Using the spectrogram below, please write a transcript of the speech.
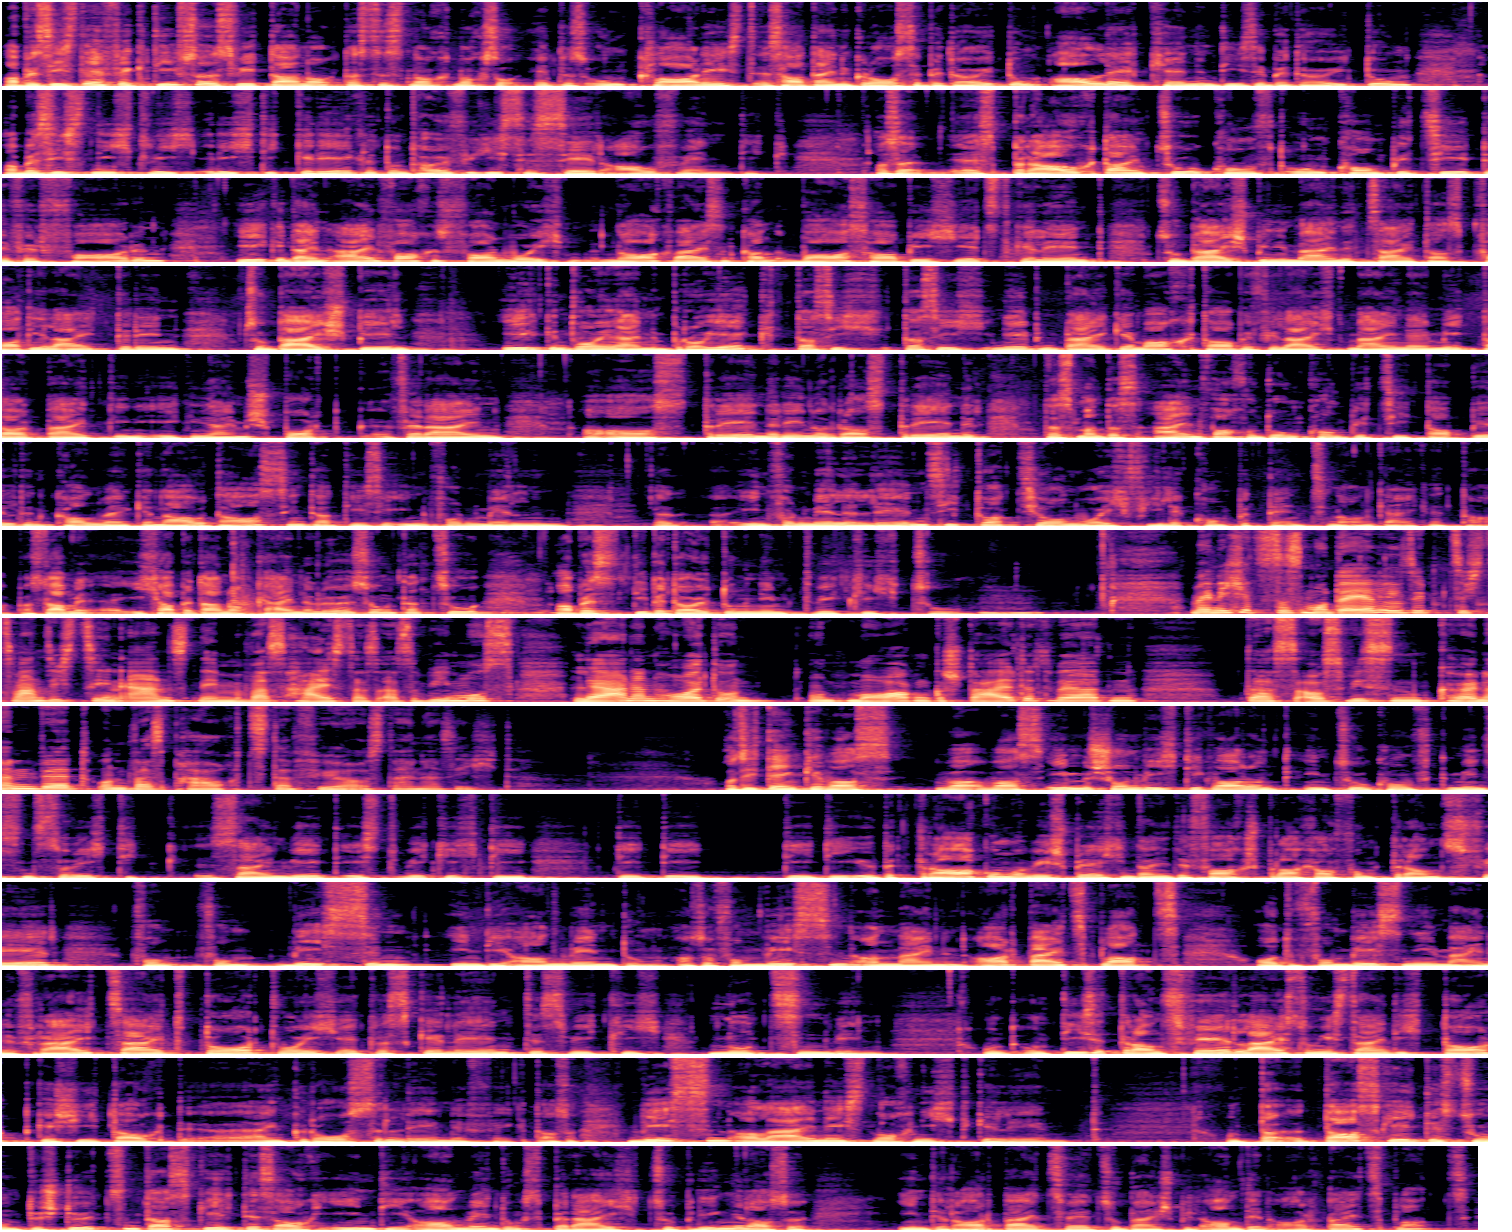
Aber es ist effektiv so, dass, wir da noch, dass das noch, noch so etwas unklar ist. Es hat eine große Bedeutung, alle erkennen diese Bedeutung, aber es ist nicht richtig geregelt und häufig ist es sehr aufwendig. Also es braucht da in Zukunft unkomplizierte Verfahren, irgendein einfaches Verfahren, wo ich nachweisen kann, was habe ich jetzt gelernt, zum Beispiel in meiner Zeit als Pfadileiterin, zum Beispiel irgendwo in einem Projekt, das ich, das ich nebenbei gemacht habe, vielleicht meine Mitarbeit in irgendeinem Sportverein als Trainerin oder als Trainer, dass man das einfach und unkompliziert abbilden kann, weil genau das sind ja diese informellen äh, informelle Lernsituation, wo ich viele Kompetenzen angeeignet habe. Also ich habe da noch keine Lösung dazu, aber es, die Bedeutung nimmt wirklich zu. Mhm. Wenn ich jetzt das Modell 70-20-10 ernst nehme, was heißt das? Also wie muss Lernen heute und, und morgen gestaltet werden, das aus Wissen können wird und was braucht es dafür aus deiner Sicht? Also ich denke, was, was immer schon wichtig war und in Zukunft mindestens so wichtig sein wird, ist wirklich die die, die, die, die Übertragung, und wir sprechen dann in der Fachsprache auch vom Transfer, vom, vom Wissen in die Anwendung. Also vom Wissen an meinen Arbeitsplatz oder vom Wissen in meine Freizeit, dort, wo ich etwas Gelerntes wirklich nutzen will. Und, und diese Transferleistung ist eigentlich, dort geschieht auch ein großer Lerneffekt. Also Wissen alleine ist noch nicht gelernt. Und da, das gilt es zu unterstützen, das gilt es auch in die Anwendungsbereiche zu bringen, also in der Arbeitswelt zum Beispiel an den Arbeitsplatz, äh,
